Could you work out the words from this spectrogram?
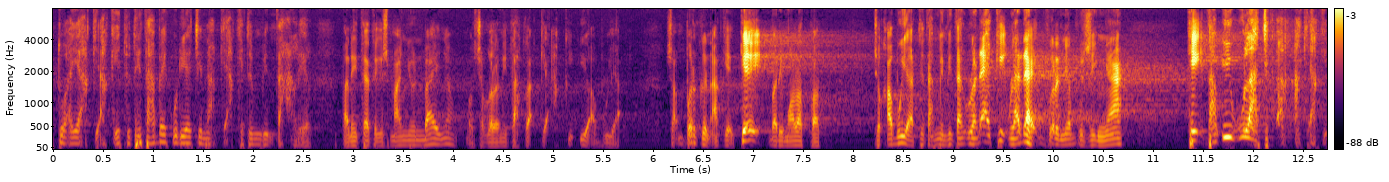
tuh aya aki-aki itu titabe ku dia cenah aki-aki teh mimpin tahlil. Panitia teh geus manyun bae nya, segala nitah ka aki-aki ieu Abu Ya samperkeun aki ki bari molotot. Cek abu ya titah mimpi ulah daek ulah kurangnya pusingnya. Ki tapi ulah cek aki aki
